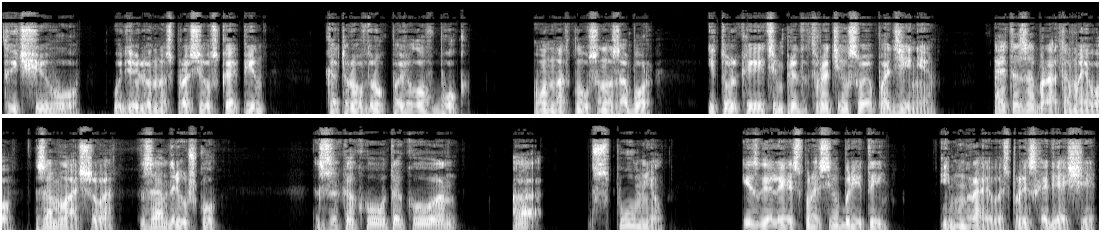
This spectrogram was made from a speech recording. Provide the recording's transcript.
«Ты чего?» — удивленно спросил Скопин, которого вдруг повело в бок. Он наткнулся на забор и только этим предотвратил свое падение. А это за брата моего, за младшего, за Андрюшку. За какого такого... А... вспомнил? Изгаляя спросил Бритый. Ему нравилось происходящее.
